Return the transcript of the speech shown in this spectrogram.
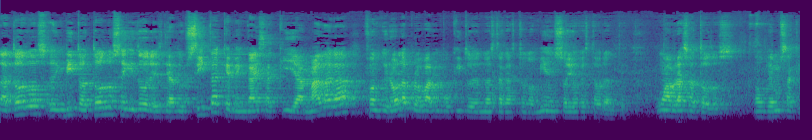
Hola a todos, invito a todos los seguidores de Adurcita que vengáis aquí a Málaga, Fonguerola, a probar un poquito de nuestra gastronomía en Soyo Restaurante. Un abrazo a todos, nos vemos aquí.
